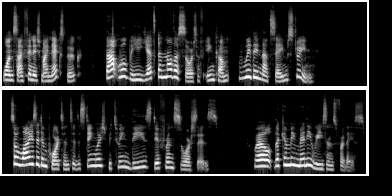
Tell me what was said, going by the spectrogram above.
Once I finish my next book, that will be yet another source of income within that same stream. So, why is it important to distinguish between these different sources? Well, there can be many reasons for this.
